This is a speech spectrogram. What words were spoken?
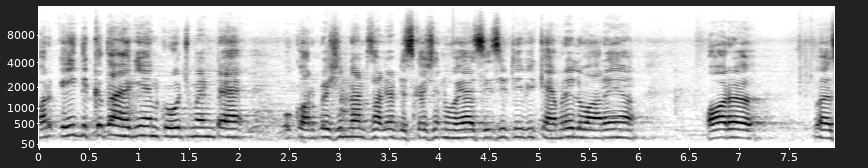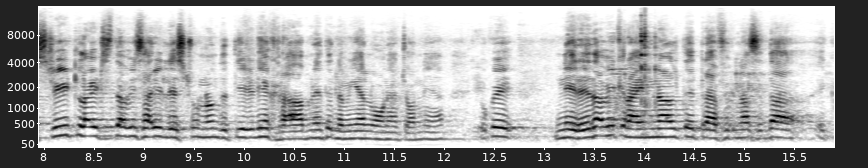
ਔਰ ਕਈ ਦਿੱਕਤਾਂ ਹੈਗੀਆਂ ਐਨਕਰੋਚਮੈਂਟ ਹੈ ਉਹ ਕਾਰਪੋਰੇਸ਼ਨ ਨਾਲ ਸਾਡਾ ਡਿਸਕਸ਼ਨ ਹੋਇਆ ਸੀਸੀਟੀਵੀ ਕੈਮਰੇ ਲਵਾ ਰਹੇ ਹਾਂ। ਔਰ ਸਟਰੀਟ ਲਾਈਟਸ ਦਾ ਵੀ ਸਾਰੀ ਲਿਸਟ ਉਹਨਾਂ ਨੂੰ ਦਿੱਤੀ ਜਿਹੜੀਆਂ ਖਰਾਬ ਨੇ ਤੇ ਨਵੀਆਂ ਲਵਾਉਣੀਆਂ ਚਾਹੁੰਦੇ ਆ ਕਿਉਂਕਿ ਹਨੇਰੇ ਦਾ ਵੀ ਕ੍ਰਾਈਮ ਨਾਲ ਤੇ ਟ੍ਰੈਫਿਕ ਨਾਲ ਸਿੱਧਾ ਇੱਕ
